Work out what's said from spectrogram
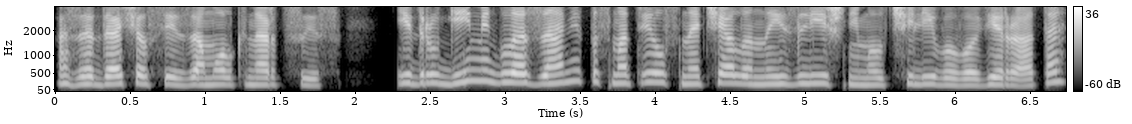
озадачился и замолк нарцисс, и другими глазами посмотрел сначала на излишне молчаливого Верата,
